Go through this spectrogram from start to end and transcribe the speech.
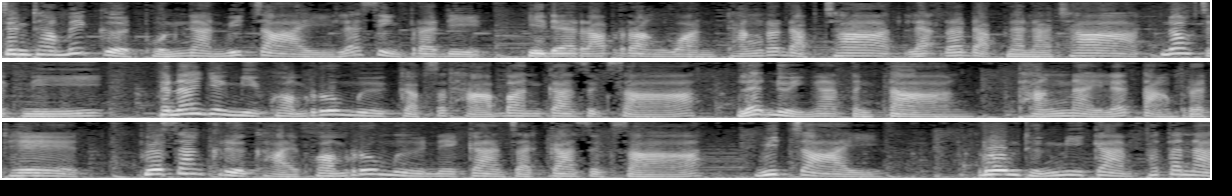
จึงทำให้เกิดผลงานวิจัยและสิ่งประดิษฐ์ ที่ได้รับรางวัลทั้งระดับชาติ และระดับนานาชาติ นอกจากนี้คณะยังมีความร่วมมือกับสถาบันการศึกษา และหน่วยงานต่างๆ ทั้งในและต่างประเทศ เพื่อสร้างเครือข่ายความร่วมมือในการจัดการศึกษา วิจัย รวมถึงมีการพัฒนา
